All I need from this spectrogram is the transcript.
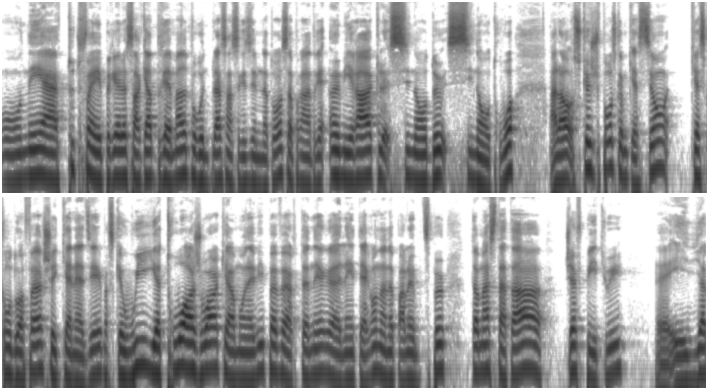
on est à toute fin près. ça regarde très mal pour une place en séries éliminatoires. Ça prendrait un miracle, sinon deux, sinon trois. Alors, ce que je vous pose comme question, qu'est-ce qu'on doit faire chez le Canadien? Parce que oui, il y a trois joueurs qui, à mon avis, peuvent retenir euh, l'intérêt. On en a parlé un petit peu. Thomas Tatar, Jeff Petrie. Euh, et Ilya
